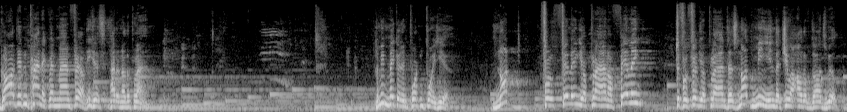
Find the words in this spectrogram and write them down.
God didn't panic when man fell, he just had another plan. Let me make an important point here. Not fulfilling your plan or failing to fulfill your plan does not mean that you are out of God's will.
